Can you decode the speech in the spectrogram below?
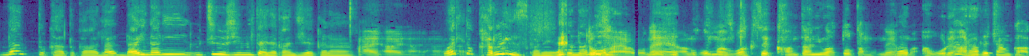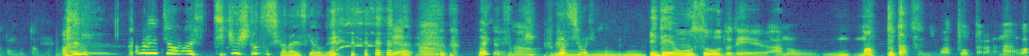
なんとかとか、な大なり宇宙人みたいな感じやから、はいはいはいはい。割と軽いんですかね？どうなんやろうね。あの、ほんま惑星簡単に割っとったもんね。あ、俺あられちゃんかと思ったもん。あられちゃんは地球一つしかないですけどね。せやな。毎回復活しました。うんうんうんイデオンソードで、あの、真っ二つに割っとったからな。わ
